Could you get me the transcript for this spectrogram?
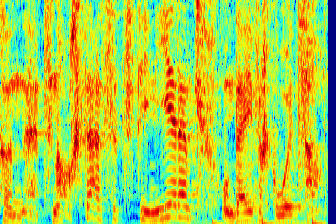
können zu Nachtessen, zu dinieren und einfach gut zu haben.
